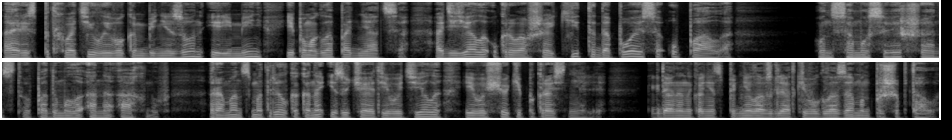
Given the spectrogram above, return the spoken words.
Айрис подхватила его комбинезон и ремень и помогла подняться. Одеяло, укрывавшее Кита до пояса, упало. «Он само совершенство», — подумала она, ахнув. Роман смотрел, как она изучает его тело, и его щеки покраснели. Когда она, наконец, подняла взгляд к его глазам, он прошептал.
